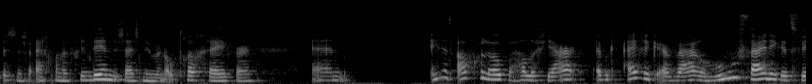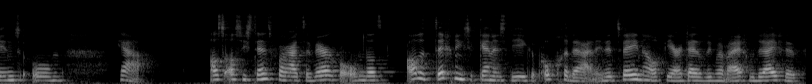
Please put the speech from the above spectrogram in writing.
Dus eigenlijk van een vriendin, dus zij is nu mijn opdrachtgever. En in het afgelopen half jaar heb ik eigenlijk ervaren hoe fijn ik het vind om ja, als assistent voor haar te werken. Omdat alle technische kennis die ik heb opgedaan in de 2,5 jaar tijd dat ik mijn eigen bedrijf heb,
